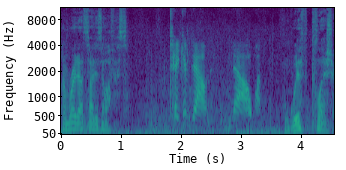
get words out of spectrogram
I'm right outside his office. Take him down, now. With pleasure.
